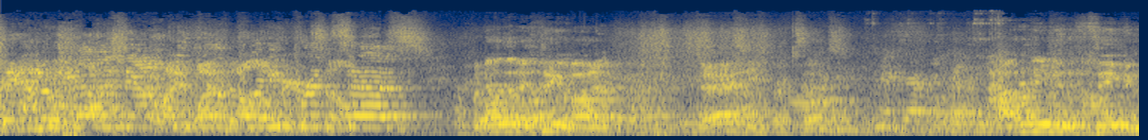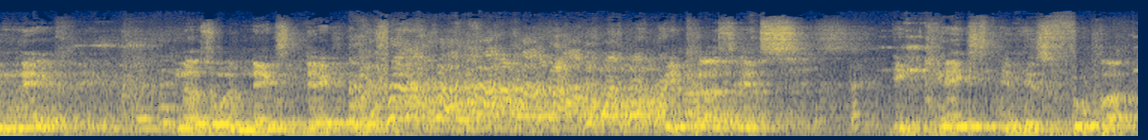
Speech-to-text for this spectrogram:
Taking the like wiping all over yourself. But now that I I don't even think Nick knows what Nick's dick looks like. Because it's encased in his fupa.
